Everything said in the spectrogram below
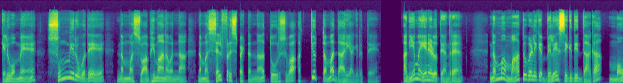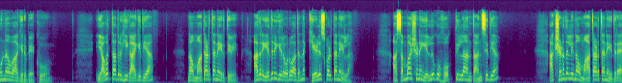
ಕೆಲವೊಮ್ಮೆ ಸುಮ್ಮಿರುವುದೇ ನಮ್ಮ ಸ್ವಾಭಿಮಾನವನ್ನ, ನಮ್ಮ ಸೆಲ್ಫ್ ರೆಸ್ಪೆಕ್ಟನ್ನು ತೋರಿಸುವ ಅತ್ಯುತ್ತಮ ದಾರಿಯಾಗಿರುತ್ತೆ. ಆ ನಿಯಮ ಏನು ಹೇಳುತ್ತೆ ಅಂದ್ರೆ, ನಮ್ಮ ಮಾತುಗಳಿಗೆ ಬೆಲೆ ಸಿಗದಿದ್ದಾಗ ಮೌನವಾಗಿರಬೇಕು. ಯಾವತ್ತಾದರೂ ಹೀಗಾಗಿದೆಯಾ ನಾವು ಮಾತಾಡ್ತಾನೇ ಇರ್ತೀವಿ, ಆದರೆ ಎದುರಿಗಿರೋರು ಅದನ್ನ ಕೇಳಿಸ್ಕೊಳ್ತಾನೇ ಇಲ್ಲ. ಆ ಸಂಭಾಷಣೆ ಎಲ್ಲಿಗೂ ಹೋಗ್ತಿಲ್ಲ ಅಂತ ಅನ್ಸಿದ್ಯಾ? ಆ ಕ್ಷಣದಲ್ಲಿ ನಾವು ಮಾತಾಡ್ತಾನೆ ಇದ್ರೆ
